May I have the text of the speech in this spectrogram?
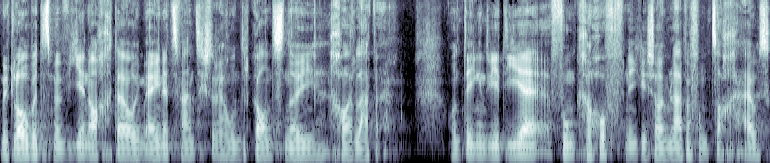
Wir glauben, dass man Weihnachten auch im 21. Jahrhundert ganz neu erleben kann. Und irgendwie diese Funke Hoffnung war auch im Leben von Zachäus,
